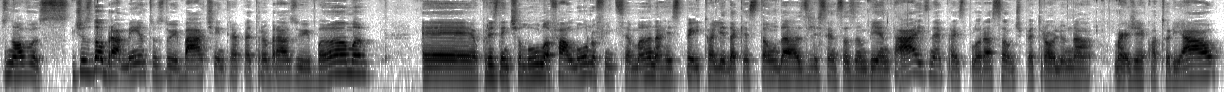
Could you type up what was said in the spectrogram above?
os novos desdobramentos do embate entre a Petrobras e o IBAMA. É, o presidente Lula falou no fim de semana a respeito ali da questão das licenças ambientais, né, para exploração de petróleo na margem equatorial.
